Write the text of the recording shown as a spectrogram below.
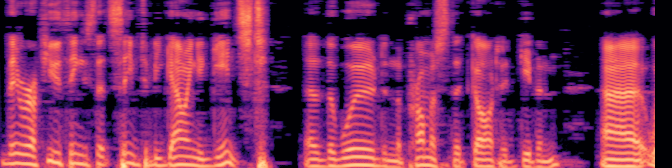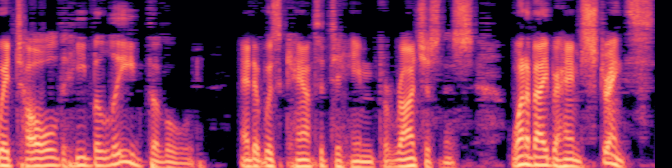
there are a few things that seem to be going against uh, the word and the promise that God had given. Uh, we're told he believed the Lord and it was counted to him for righteousness. One of Abraham's strengths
